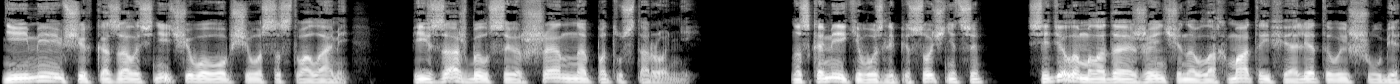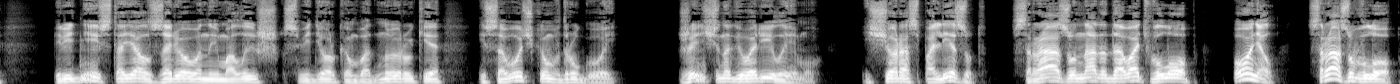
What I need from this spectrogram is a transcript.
не имеющих, казалось, ничего общего со стволами. Пейзаж был совершенно потусторонний. На скамейке возле песочницы сидела молодая женщина в лохматой фиолетовой шубе. Перед ней стоял зареванный малыш с ведерком в одной руке и совочком в другой. Женщина говорила ему, «Еще раз полезут, сразу надо давать в лоб. Понял? Сразу в лоб!»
